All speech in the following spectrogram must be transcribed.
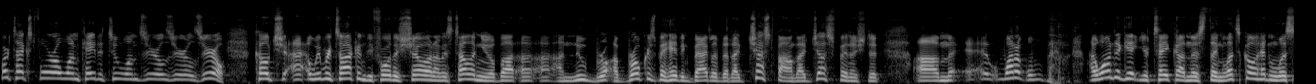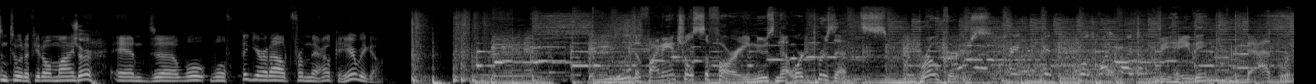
Or text 401k to 21000. Coach, uh, we were talking before the show, and I was telling you about a, a new bro- a Brokers Behaving Badly that I just found. I just finished it. Um, what, I wanted to get your take on this thing. Let's go ahead and listen to it if you don't mind. Sure. And uh, we'll, we'll figure it out from there. Okay, here we go. The Financial Safari News Network presents Brokers Behaving Badly.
